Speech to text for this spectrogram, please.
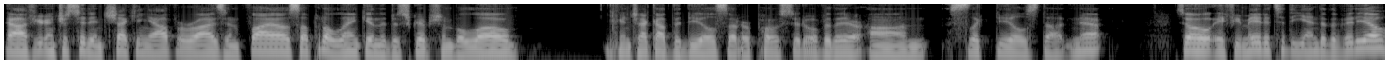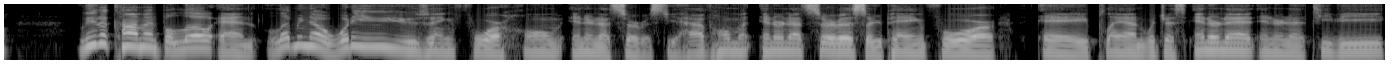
Now, if you're interested in checking out Verizon Fios, I'll put a link in the description below. You can check out the deals that are posted over there on slickdeals.net. So if you made it to the end of the video, leave a comment below and let me know what are you using for home internet service? Do you have home internet service? Are you paying for a plan with just internet, internet TV,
